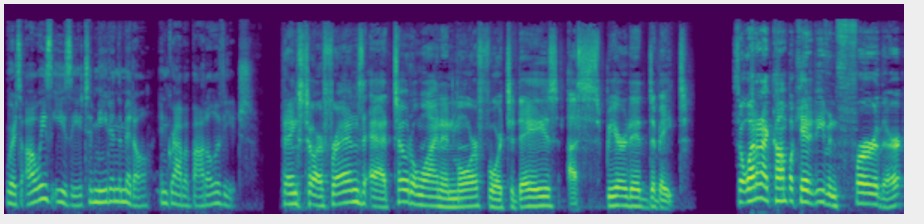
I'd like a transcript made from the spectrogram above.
where it's always easy to meet in the middle and grab a bottle of each. Thanks to our friends at Total Wine and More for today's A Spirited Debate. So, why don't I complicate it even further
